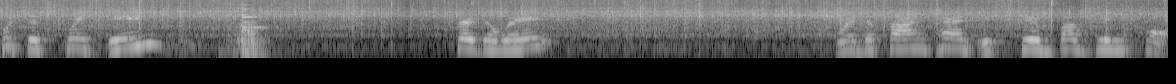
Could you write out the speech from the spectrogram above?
Put the squid in straight away where the frying pan is still bubbling hot.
